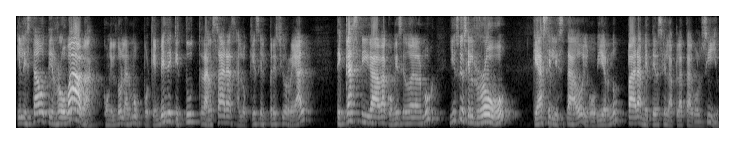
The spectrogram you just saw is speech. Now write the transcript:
el Estado te robaba con el dólar MUC, porque en vez de que tú transaras a lo que es el precio real, te castigaba con ese dólar MUC. Y eso es el robo que hace el Estado, el gobierno, para meterse la plata al bolsillo.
